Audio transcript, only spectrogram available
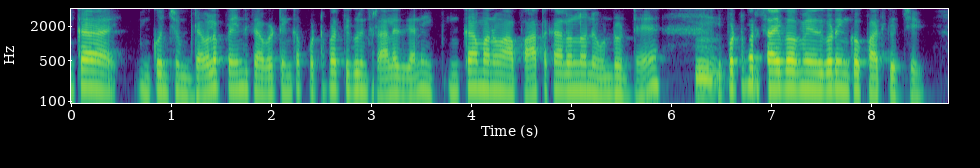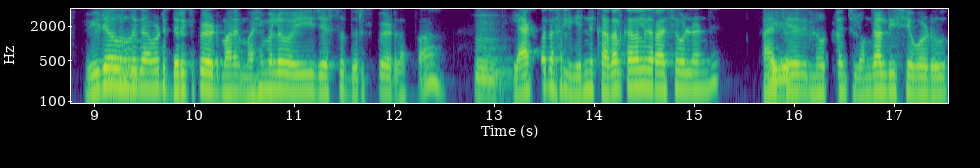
ఇంకా ఇంకొంచెం డెవలప్ అయింది కాబట్టి ఇంకా పుట్టపర్తి గురించి రాలేదు కానీ ఇంకా మనం ఆ పాత కాలంలోనే ఉండుంటే ఈ పుట్టపర్తి సాయిబాబా మీద కూడా ఇంకొక పాతికి వచ్చేవి. వీడియో ఉంది కాబట్టి దొరికిపోయాడు మన మహిమలు అవి చేస్తూ దొరికిపోయాడు తప్ప లేకపోతే అసలు ఎన్ని కథలు కథలుగా రాసేవాళ్ళు అండి ఆయన నోట్లో నుంచి లొంగాలు తీసేవాడు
